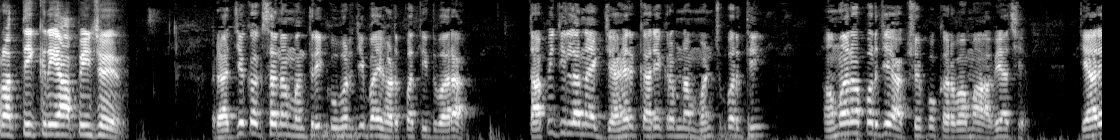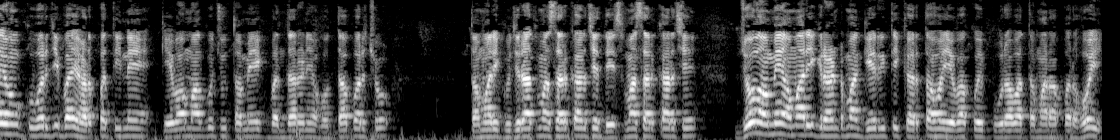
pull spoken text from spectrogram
પ્રતિક્રિયા આપી છે. રાજ્ય કક્ષાના મંત્રી કુંવરજીભાઈ હળપતિ દ્વારા તાપી જિલ્લાના એક જાહેર કાર્યક્રમના મંચ પરથી અમારા પર જે આક્ષેપો કરવામાં આવ્યા છે, ત્યારે હું કુંવરજીભાઈ હળપતિને કહેવા માંગુ છું, તમે એક બંધારણીય હોદ્દા પર છો. તમારી ગુજરાતમાં સરકાર છે, દેશમાં સરકાર છે. જો અમે અમારી ગ્રાન્ટમાં ગેરરીતિ કરતા હોય એવા કોઈ પુરાવા તમારા પર હોય,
